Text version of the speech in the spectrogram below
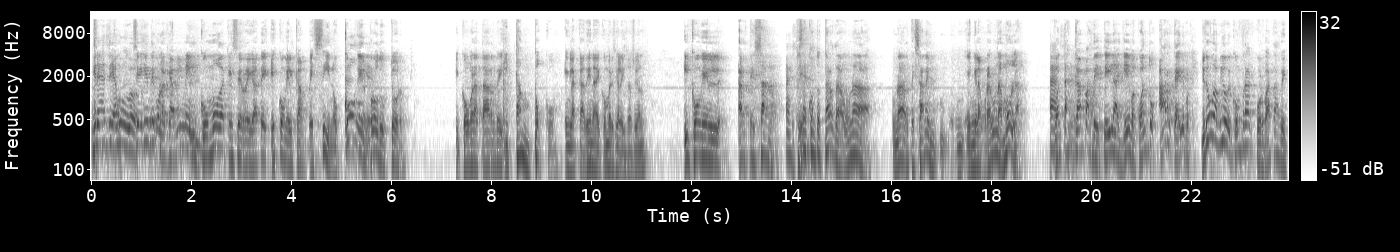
Gracias, Hugo. Si hay gente con la que a mí me incomoda que se regate, es con el campesino, con el productor, que cobra tarde y tan poco en la cadena de comercialización, y con el artesano. ¿Usted cuánto tarda una, una artesana en, elaborar una mola? ¿Cuántas capas de tela lleva? ¿Cuánto arte hay? Yo tengo un amigo que compra corbatas de,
